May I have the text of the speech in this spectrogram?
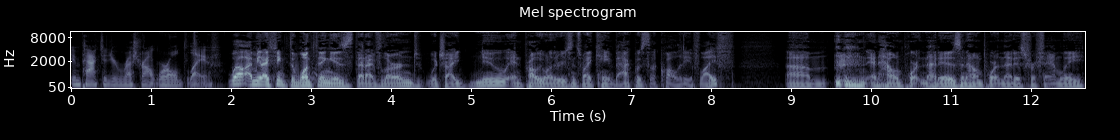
impacted your restaurant world life? Well, I mean, I think the one thing is that I've learned, which I knew, and probably one of the reasons why I came back was the quality of life, um, and how important that is, and how important that is for family,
